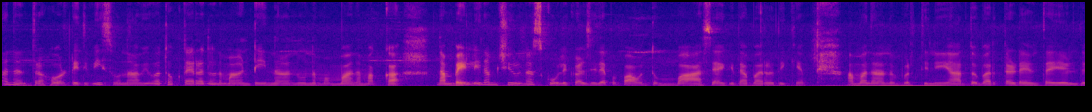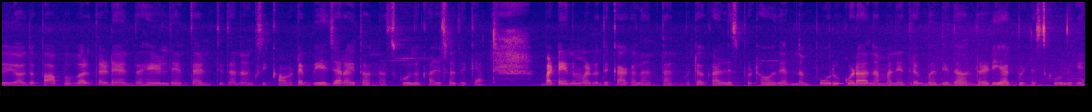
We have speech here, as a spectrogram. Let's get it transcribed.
ಆ ನಂತರ ಹೊರಟಿದ್ವಿ. ಸೊ ನಾವು ಇವತ್ತು ಹೋಗ್ತಾ ಇರೋದು ನಮ್ಮ ಆಂಟಿ, ನಾನು, ನಮ್ಮಮ್ಮ ನಮ್ಮ ಅಕ್ಕ ನಮ್ಮ ಬೆಳ್ಳಿ, ನಮ್ಮ ಚಿರುನ ಸ್ಕೂಲಿಗೆ ಕಳಿಸಿದೆ ಪಾಪ, ಅವನು ತುಂಬ ಆಸೆ ಆಗಿದೆ ಬರೋದಕ್ಕೆ. ಅಮ್ಮ, ನಾನು ಬರ್ತೀನಿ, ಯಾರ್ದೋ ಬರ್ತಡೆ ಅಂತ ಹೇಳ್ದು, ಯಾವುದೋ ಪಾಪ ಬರ್ತಡೆ ಅಂತ ಹೇಳಿದೆ ಅಂತ ಅಂತಿದ್ದ. ನಂಗೆ ಸಿಕ್ಕಾಪಟ್ಟೆ ಬೇಜಾರಾಯಿತು ಅವನ್ನ ಸ್ಕೂಲಿಗೆ ಕಳಿಸೋದಕ್ಕೆ. ಬಟ್ ಏನು ಮಾಡೋದಕ್ಕಾಗಲ್ಲ ಅಂತ ಅಂದ್ಬಿಟ್ಟು ಕಳಿಸ್ಬಿಟ್ಟು ಹೋದೆ. ನಮ್ಮ ಪೂರು ಕೂಡ ನಮ್ಮ ಮನೆ ಹತ್ರಕ್ಕೆ ಬಂದಿದ್ದ, ಅವ್ನು ರೆಡಿ ಆಗಿಬಿಟ್ಟೆ ಸ್ಕೂಲಿಗೆ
